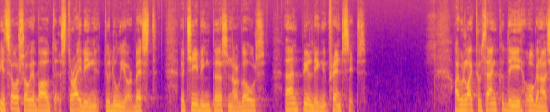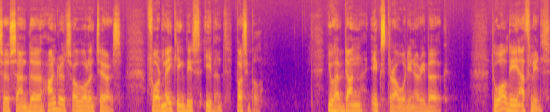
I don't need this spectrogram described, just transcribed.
it's also about striving to do your best achieving personal goals, and building friendships. I would like to thank the organizers and the hundreds of volunteers for making this event possible. You have done extraordinary work. To all the athletes,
